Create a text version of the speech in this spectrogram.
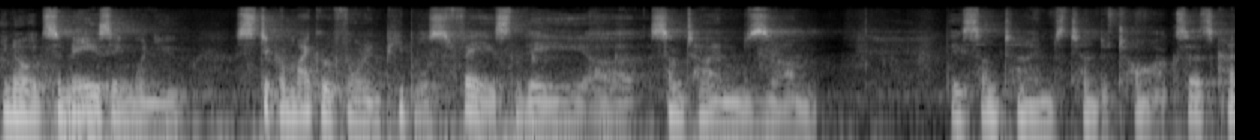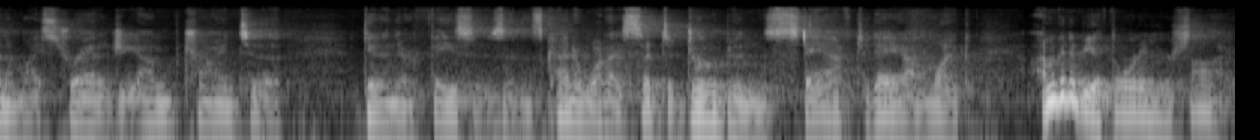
you know, it's amazing when you stick a microphone in people's face. They uh, sometimes um, they sometimes tend to talk. So that's kind of my strategy. I'm trying to get in their faces, and it's kind of what I said to Durbin's staff today. I'm like, I'm going to be a thorn in your side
